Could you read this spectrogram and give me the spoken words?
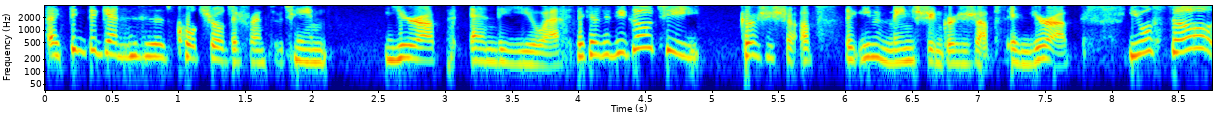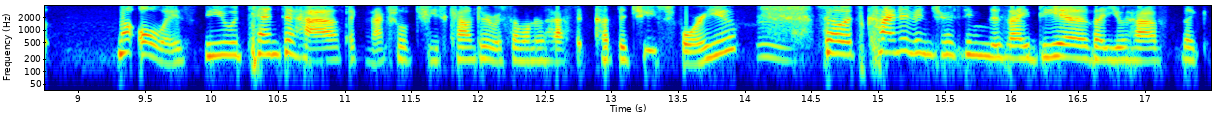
I think again this is a cultural difference between Europe and the U.S. Because if you go to grocery shops, like even mainstream grocery shops in Europe, you will still not always, you would tend to have like an actual cheese counter with someone who has to cut the cheese for you. Mm. So it's kind of interesting this idea that you have like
